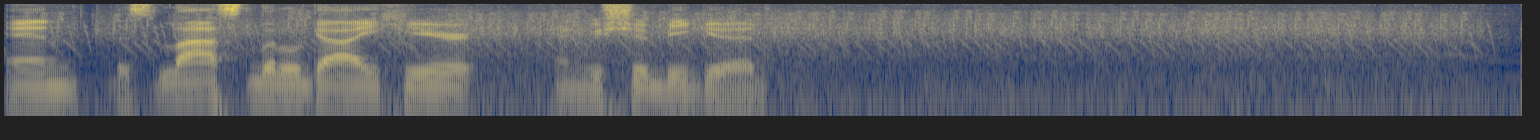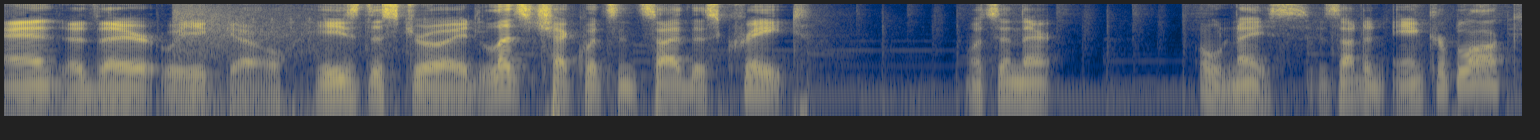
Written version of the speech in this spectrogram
And this last little guy here, and we should be good. And there we go. He's destroyed. Let's check what's inside this crate. What's in there? Oh, nice. Is that an anchor block?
